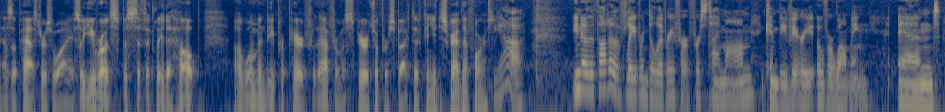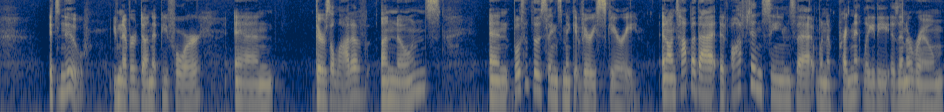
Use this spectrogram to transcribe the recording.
as a pastor's wife. So you wrote specifically to help a woman be prepared for that from a spiritual perspective. Can you describe that for us? Yeah. You know, the thought of labor and delivery for a first time mom can be very overwhelming and it's new. You've never done it before, and there's a lot of unknowns, and both of those things make it very scary. And on top of that, it often seems that when a pregnant lady is in a room,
